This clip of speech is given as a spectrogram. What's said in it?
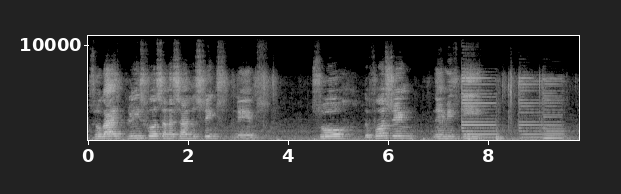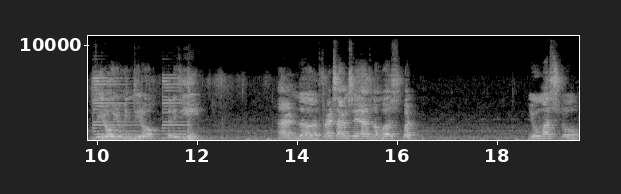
So guys, please first understand the strings names. So the first string name is E. Zero, you mean zero, that is E. And the frets I will say as numbers, but you must know.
